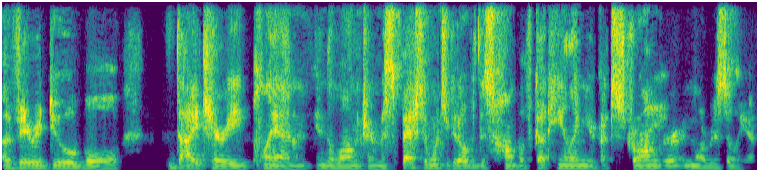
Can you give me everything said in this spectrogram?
a very doable dietary plan in the long term, especially once you get over this hump of gut healing, your gut stronger and more resilient.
